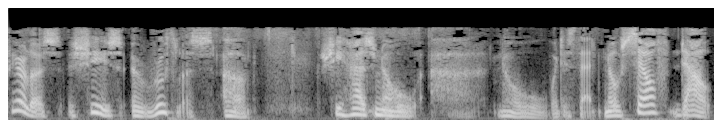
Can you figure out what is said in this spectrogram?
fearless, she's uh, ruthless. Uh, she has no, uh, no, what is that? No self-doubt.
